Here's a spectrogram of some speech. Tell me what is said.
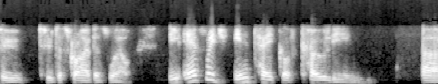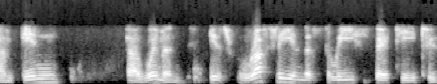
to, to describe as well. The average intake of choline um, in uh, women is roughly in the 330 to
